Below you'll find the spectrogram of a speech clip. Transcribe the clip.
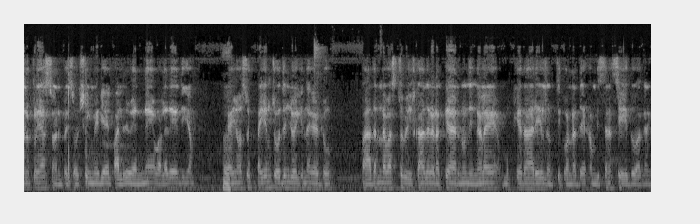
മനപ്രയാസമാണ്. ഇപ്പൊ സോഷ്യൽ മീഡിയയിൽ പലരും എന്നെ വളരെയധികം കഴിഞ്ഞ ദിവസം പയ്യൻ ചോദ്യം ചോദിക്കുന്ന കേട്ടു. ഫാദറിന്റെ വസ്തു വിൽക്കാതെ കിടക്കുകയായിരുന്നു. നിങ്ങളെ മുഖ്യധാരയിൽ നിർത്തിക്കൊണ്ട് അദ്ദേഹം ബിസിനസ് ചെയ്തു. അങ്ങനെ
